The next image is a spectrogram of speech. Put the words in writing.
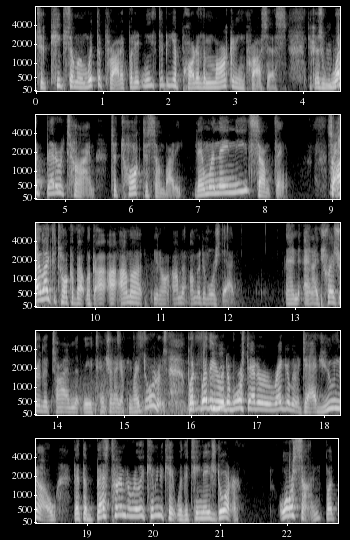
to keep someone with the product, but it needs to be a part of the marketing process. Because mm-hmm. what better time to talk to somebody than when they need something? So right. I like to talk about. Look, I, am a you know I'm a, I'm a divorced dad. And, and I treasure the time that the attention I get from my daughters. But whether mm-hmm. you're a mm-hmm. divorced dad or a regular dad, you know that the best time to really communicate with a teenage daughter or son, but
